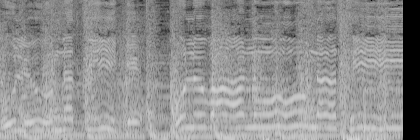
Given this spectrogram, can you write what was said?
ભૂલ્યું નથી કે ભૂલવાનું નથી.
